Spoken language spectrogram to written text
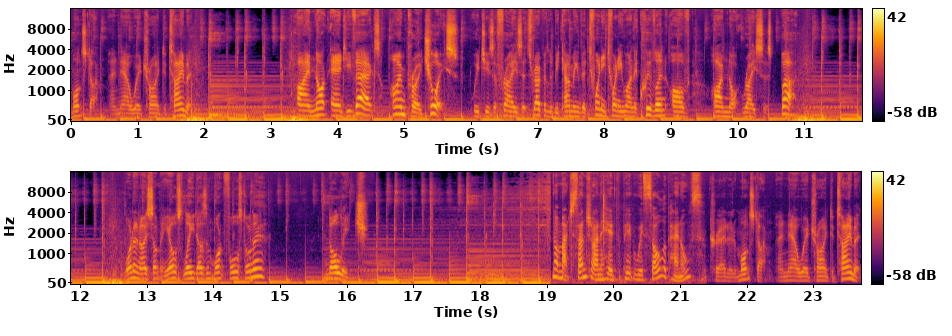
monster, and now we're trying to tame it. I'm not anti vax, I'm pro choice, which is a phrase that's rapidly becoming the 2021 equivalent of I'm not racist. But, want to know something else Lee doesn't want forced on her? Knowledge. Not much sunshine ahead for people with solar panels. Created a monster, and now we're trying to tame it.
